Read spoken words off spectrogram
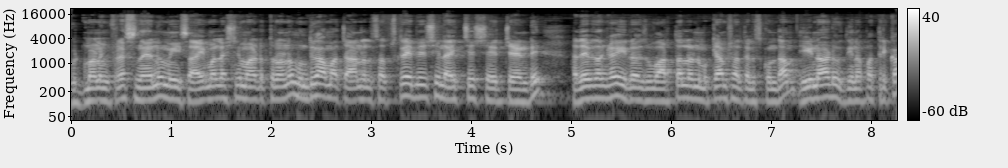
గుడ్ మార్నింగ్ ఫ్రెండ్స్ నేను మీ సాయి మల్లేష్ని మాట్లాడుతున్నాను. ముందుగా మా ఛానల్ సబ్స్క్రైబ్ చేసి లైక్ చేసి షేర్ చేయండి. అదేవిధంగా ఈరోజు వార్తల్లోని ముఖ్యాంశాలు తెలుసుకుందాం. ఈనాడు దినపత్రిక.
